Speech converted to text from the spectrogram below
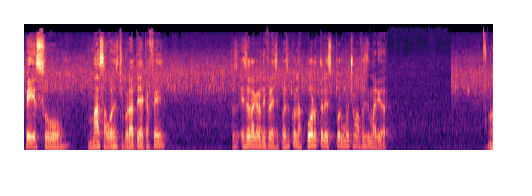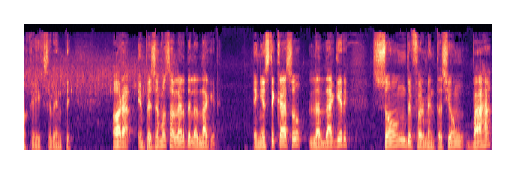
peso, más sabores a chocolate y a café. Entonces, esa es la gran diferencia. Por eso con la Porter es por mucho más fácil maridar. Ok, excelente. Ahora, empecemos a hablar de las lager. En este caso, las lager son de fermentación baja,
